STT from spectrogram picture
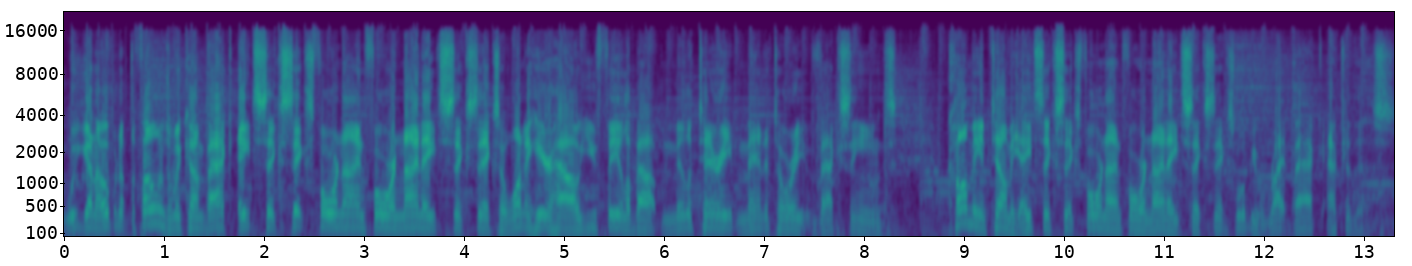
We're going to open up the phones when we come back. 866 494 9866. I want to hear how you feel about military mandatory vaccines. Call me and tell me. 866 494 9866. We'll be right back after this.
